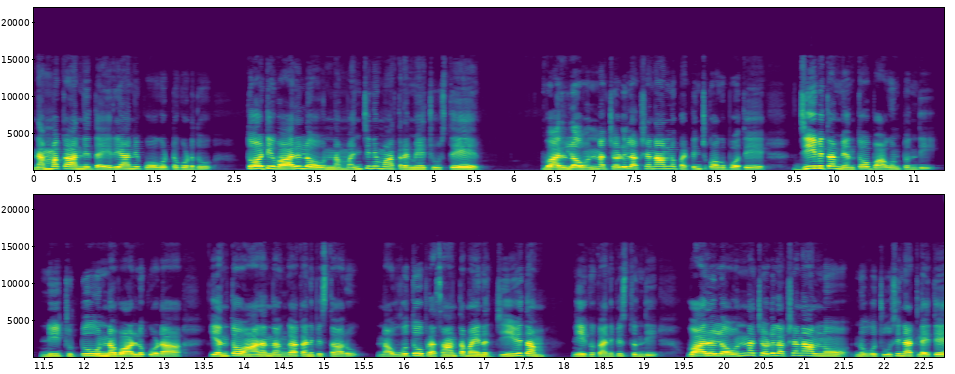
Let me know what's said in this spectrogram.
నమ్మకాన్ని ధైర్యాన్ని పోగొట్టకూడదు. తోటి వారిలో ఉన్న మంచిని మాత్రమే చూస్తే వారిలో ఉన్న చెడు లక్షణాలను పట్టించుకోకపోతే జీవితం ఎంతో బాగుంటుంది. నీ చుట్టూ ఉన్న వాళ్ళు కూడా ఎంతో ఆనందంగా కనిపిస్తారు. నవ్వుతూ ప్రశాంతమైన జీవితం నీకు కనిపిస్తుంది. వారిలో ఉన్న చెడు లక్షణాలను నువ్వు చూసినట్లయితే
